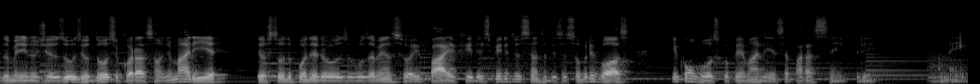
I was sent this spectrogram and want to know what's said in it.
do Menino Jesus e o Doce Coração de Maria, Deus Todo-Poderoso vos abençoe. Pai, Filho e Espírito Santo desça sobre vós e convosco permaneça para sempre. Amém.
